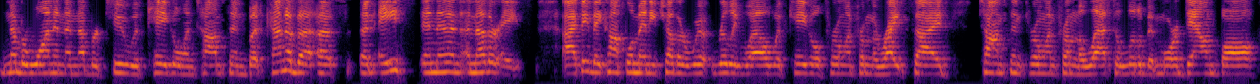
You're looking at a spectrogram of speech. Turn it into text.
number one and a number two with Cagle and Thompson, but kind of a, a, an ace and then another ace. I think they complement each other w- really well with Cagle throwing from the right side Thompson throwing from the left a little bit more down ball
